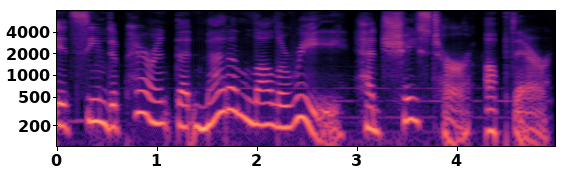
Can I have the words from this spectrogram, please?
It seemed apparent that Madame Lalaurie had chased her up there.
